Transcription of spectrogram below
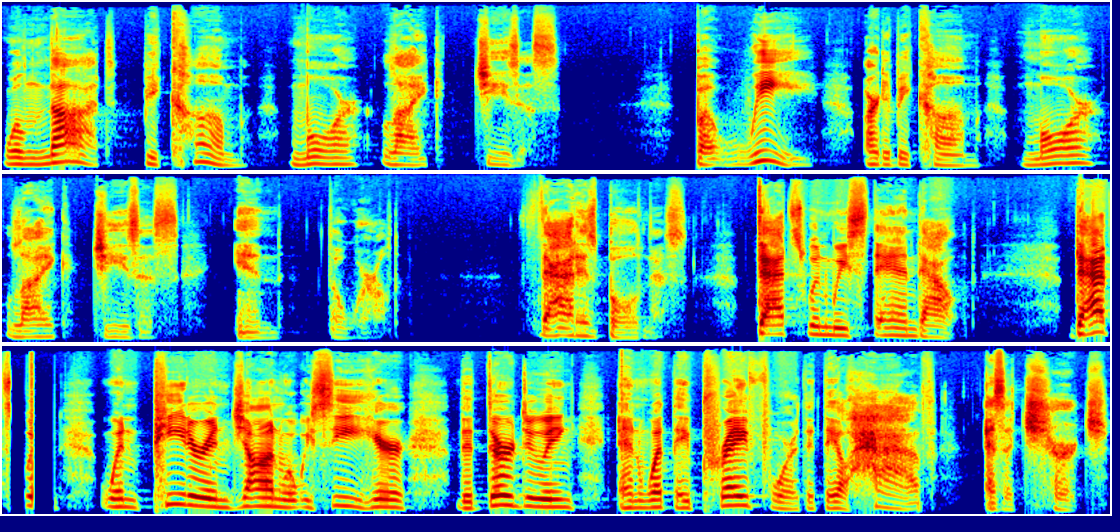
will not become more like Jesus but we are to become more like Jesus in the world. That is boldness. That's when we stand out. That's when, when Peter and John, what we see here that they're doing and what they pray for that they'll have as a church.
